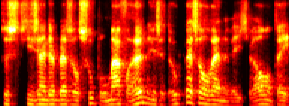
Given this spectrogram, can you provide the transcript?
Dus die zijn er best wel soepel. Maar voor hun is het ook best wel wennen, weet je wel. Want hé,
